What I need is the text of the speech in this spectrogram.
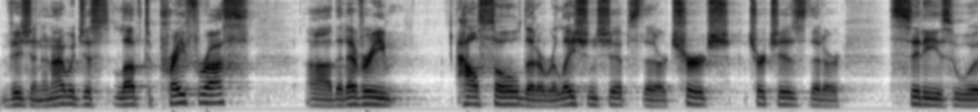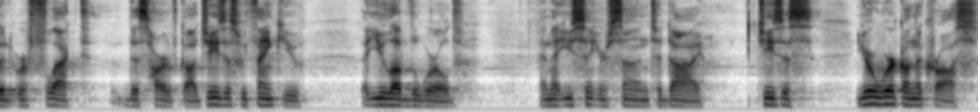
vision. And I would just love to pray for us uh, that every household, that our relationships, that our church, churches, that our cities would reflect this heart of God. Jesus, we thank you that you love the world and that you sent your son to die. Jesus, your work on the cross,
